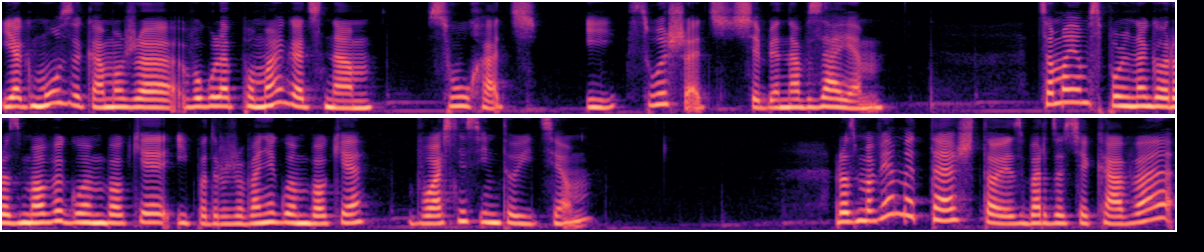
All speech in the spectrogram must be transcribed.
Jak muzyka może w ogóle pomagać nam słuchać i słyszeć siebie nawzajem? Co mają wspólnego rozmowy głębokie i podróżowanie głębokie właśnie z intuicją? Rozmawiamy też, to jest bardzo ciekawe,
